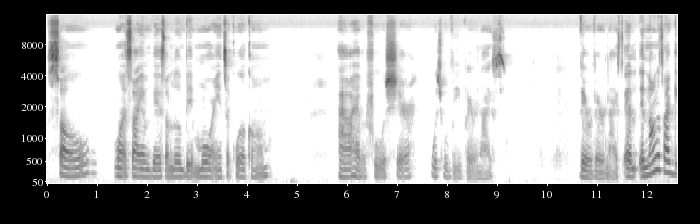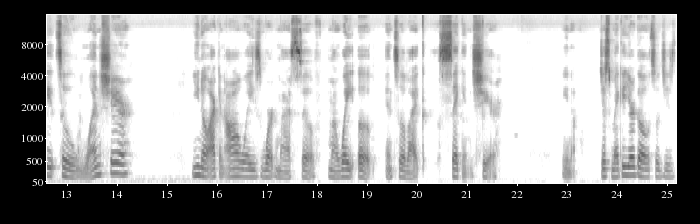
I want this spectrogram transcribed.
So once I invest a little bit more into Qualcomm, I'll have a full share, which will be very nice. Very, very nice. As, as long as I get to one share, you know, I can always work myself, my way up until like second share. You know, just make it your goal to just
